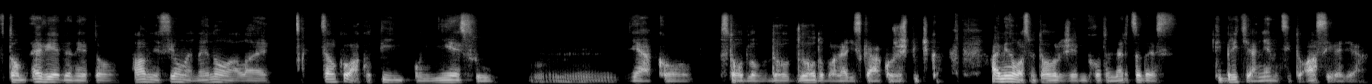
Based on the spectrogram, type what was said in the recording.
v tom F1 je to hlavne silné meno, ale celkovo ako tým oni nie sú mm, nejako z toho dlhodobého hľadiska akože špička. Aj minule sme to hovorili, že jednoducho ten Mercedes, tí Briti a Nemci to asi vedia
